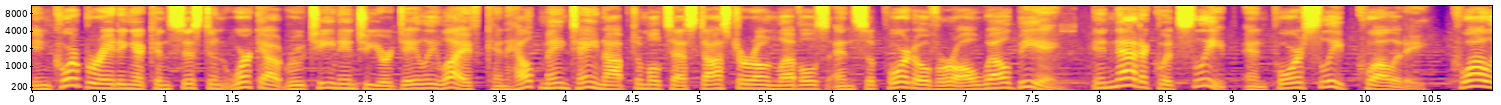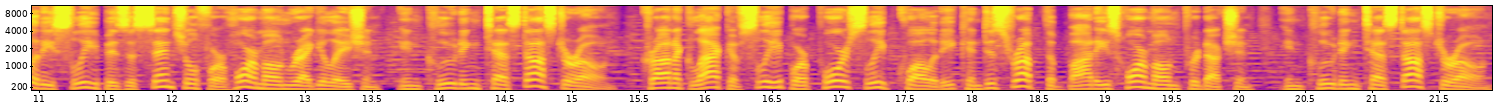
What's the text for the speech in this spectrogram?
Incorporating a consistent workout routine into your daily life can help maintain optimal testosterone levels and support overall well-being. Inadequate sleep and poor sleep quality. Quality sleep is essential for hormone regulation, including testosterone. Chronic lack of sleep or poor sleep quality can disrupt the body's hormone production, including testosterone.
